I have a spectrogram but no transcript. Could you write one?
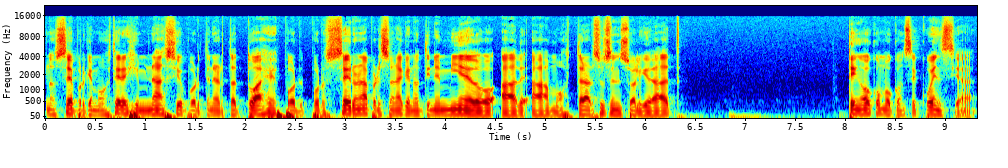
no sé, porque me gustaría el gimnasio, por tener tatuajes, por, por ser una persona que no tiene miedo a, a mostrar su sensualidad, tengo como consecuencia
